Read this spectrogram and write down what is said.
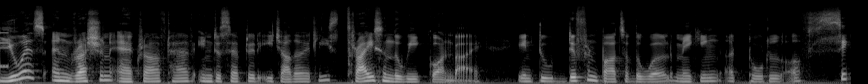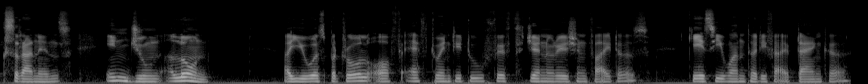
US and Russian aircraft have intercepted each other at least thrice in the week gone by in two different parts of the world, making a total of six run ins in June alone a US patrol of F 22 fifth generation fighters, KC 135 tanker,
